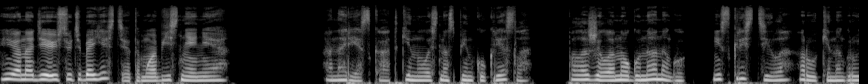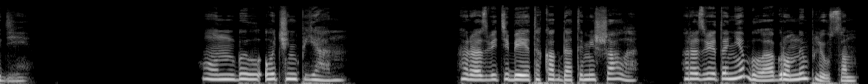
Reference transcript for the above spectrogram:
«Я надеюсь, у тебя есть этому объяснение?» Она резко откинулась на спинку кресла, положила ногу на ногу и скрестила руки на груди. Он был очень пьян. Разве тебе это когда-то мешало? Разве это не было огромным плюсом?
